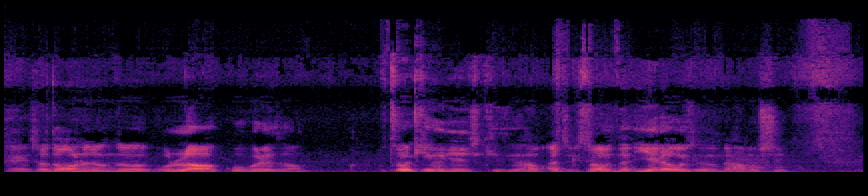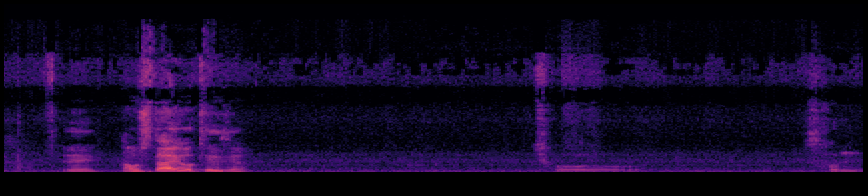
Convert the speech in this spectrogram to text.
네, 저도 어느 정도 올라왔고 그래서 트월킹은 얘 시키세요 한, 아, 죄송합니다 얘라고 죄송합니다 한 번씩 네. 한 번씩 나이가 어떻게 되세요? 저 서른세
